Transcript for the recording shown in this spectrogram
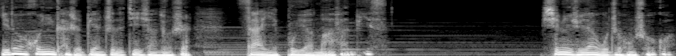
一段婚姻开始变质的迹象，就是再也不愿麻烦彼此。心理学家武志红说过：“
